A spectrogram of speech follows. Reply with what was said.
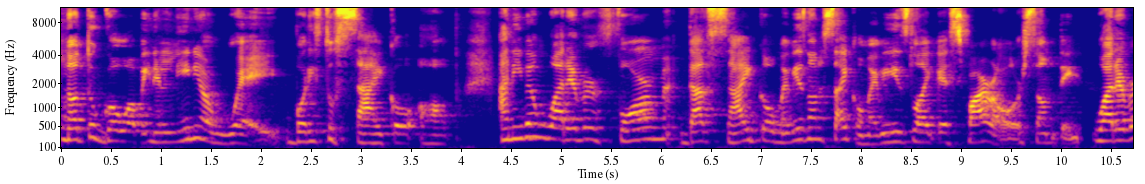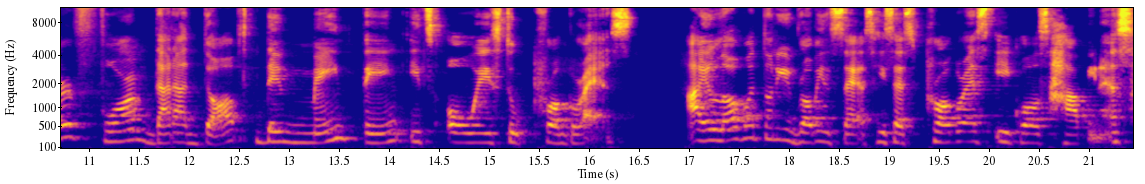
not to go up in a linear way, but it's to cycle up. And even whatever form that cycle, maybe it's not a cycle, maybe it's like a spiral or something. Whatever form that adopt, the main thing is always to progress. I love what Tony Robbins says. He says progress equals happiness.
